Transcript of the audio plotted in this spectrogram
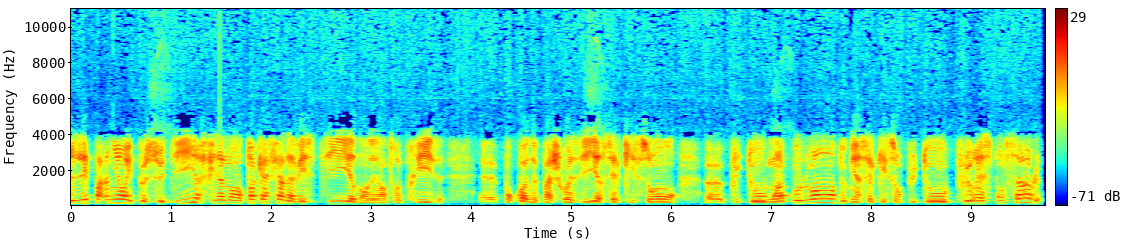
l'épargnant, il peut se dire, finalement, tant qu'à faire d'investir dans des entreprises, euh, pourquoi ne pas choisir celles qui sont euh, plutôt moins polluantes ou bien celles qui sont plutôt plus responsables?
